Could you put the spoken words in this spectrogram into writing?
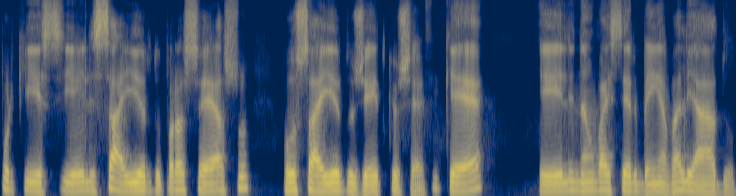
porque se ele sair do processo ou sair do jeito que o chefe quer, ele não vai ser bem avaliado.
